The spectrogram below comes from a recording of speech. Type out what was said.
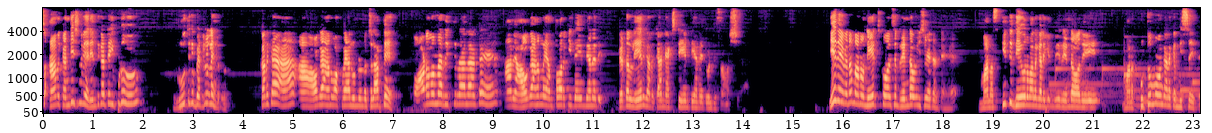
సో ఆమె కండిషన్ వేరు. ఎందుకంటే ఇప్పుడు రూతుకి బిడ్డలు లేరు. కనుక ఆ అవగాహన ఒకవేళ ఉండొచ్చు. లేకపోతే కోడలున్న రీతి అంటే ఆమె అవగాహనలో ఎంతవరకు ఇదైంది అనేది బిడ్డలు లేరు కనుక నెక్స్ట్ ఏంటి అనేటువంటి సమస్య. ఏదేమైనా మనం నేర్చుకోవాల్సిన రెండవ విషయం ఏంటంటే మన స్థితి దేవుని వల్ల కలిగింది. రెండవది మన కుటుంబం కనుక మిస్ అయితే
